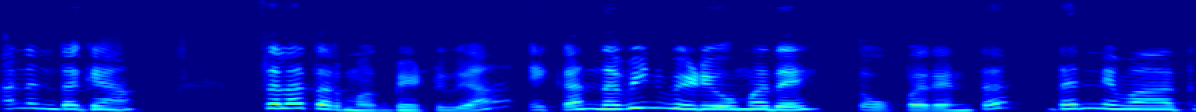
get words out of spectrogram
आनंद घ्या. चला तर मग भेटूया एका नवीन व्हिडिओमध्ये. तोपर्यंत धन्यवाद.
